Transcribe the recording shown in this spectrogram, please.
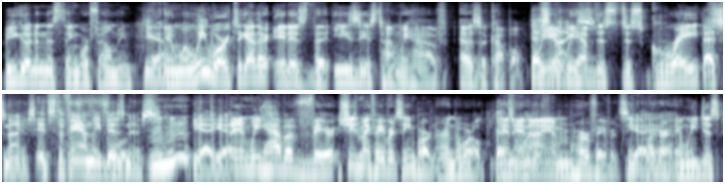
be good in this thing we're filming. Yeah. And when we work together, it is the easiest time we have as a couple. That's we, we have this this great that's nice. It's the family business. Mm-hmm. Yeah, yeah. and we have a very she's my favorite scene partner in the world That's and, and i am her favorite scene Yeah, partner yeah. and we just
